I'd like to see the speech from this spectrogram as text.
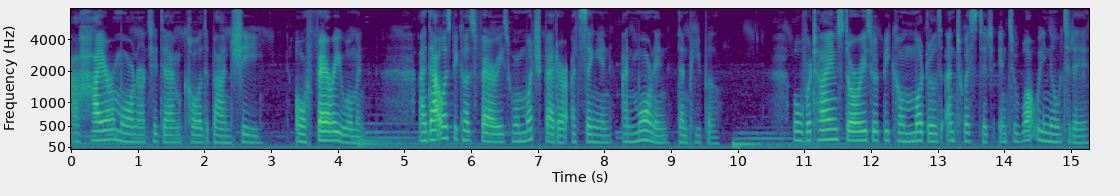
a higher mourner to them called banshee, or fairy woman, and that was because fairies were much better at singing and mourning than people. Over time, stories would become muddled and twisted into what we know today.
